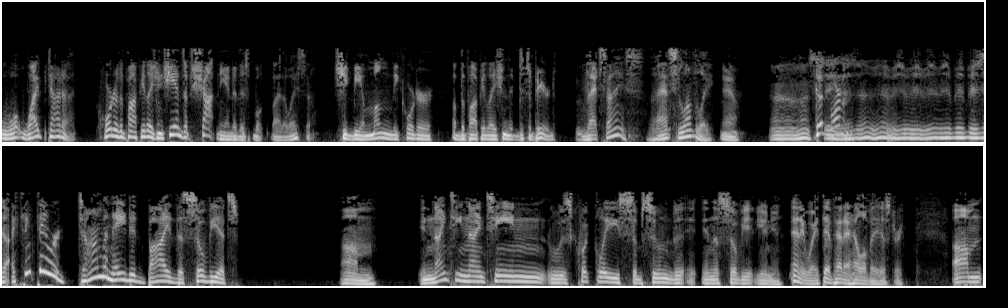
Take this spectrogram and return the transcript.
w- wiped out a quarter of the population. She ends up shot in the end of this book, by the way, so she'd be among the quarter of the population that disappeared. That's nice. That's lovely. Yeah. Uh, Good see. morning. I think they were dominated by the Soviets. Um, in 1919, was quickly subsumed in the Soviet Union. Anyway, they've had a hell of a history. Um,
